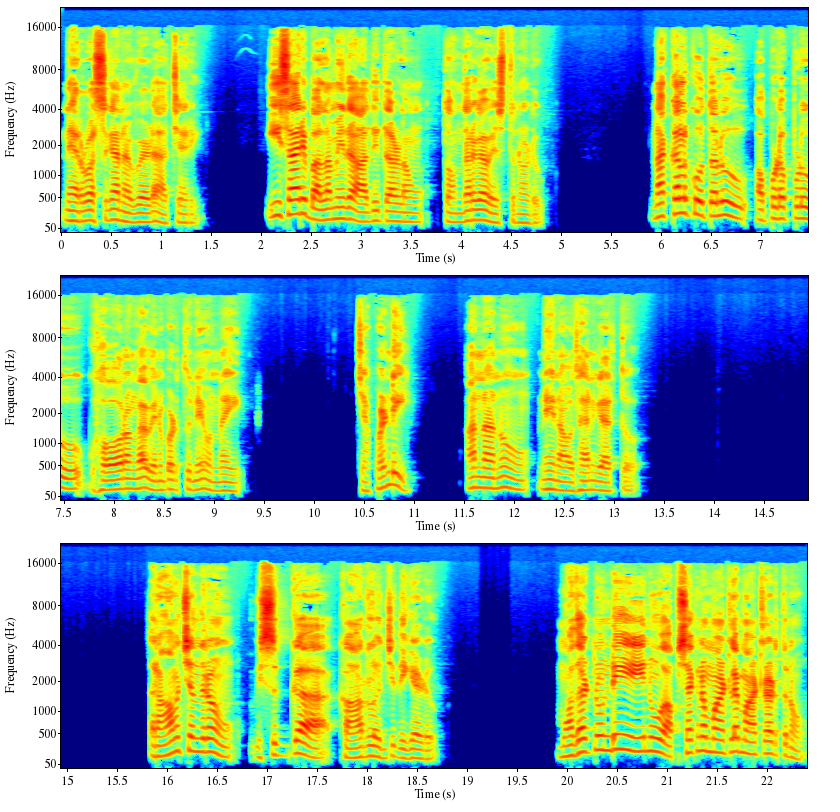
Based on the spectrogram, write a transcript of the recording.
నెర్వస్గా నవ్వాడు ఆచారి. ఈసారి బల్ల మీద ఆదితాళం తొందరగా వేస్తున్నాడు. నక్కల కూతలు అప్పుడప్పుడు ఘోరంగా వినపడుతూనే ఉన్నాయి. చెప్పండి అన్నాను నేను అవధాని గారితో. రామచంద్రం విసుగ్గా కారులోంచి దిగాడు. మొదటి నుండి నువ్వు అపశకనం మాటలే మాట్లాడుతున్నావు.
